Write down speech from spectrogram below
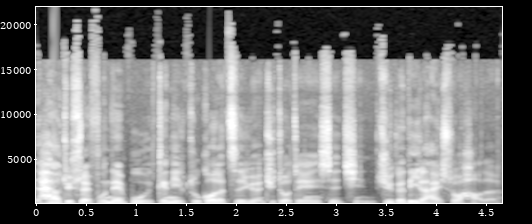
还要去说服内部给你足够的资源去做这件事情。举个例来说好了，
